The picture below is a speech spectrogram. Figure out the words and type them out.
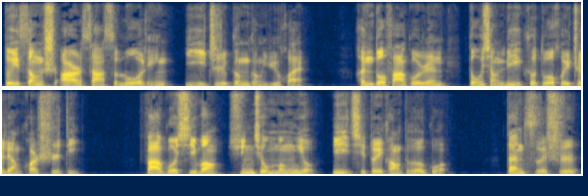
对丧失阿尔萨斯、洛林一直耿耿于怀，很多法国人都想立刻夺回这两块失地。法国希望寻求盟友一起对抗德国，但此时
